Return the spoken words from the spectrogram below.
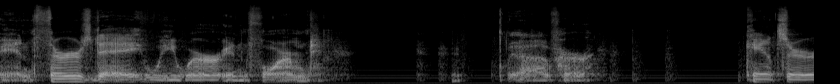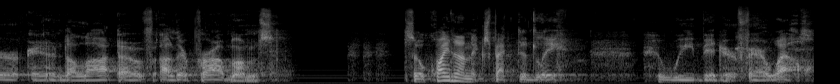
And Thursday, we were informed of her cancer and a lot of other problems. So, quite unexpectedly, we bid her farewell.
